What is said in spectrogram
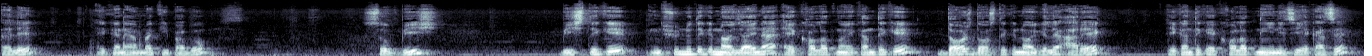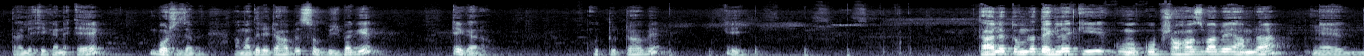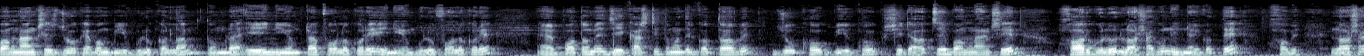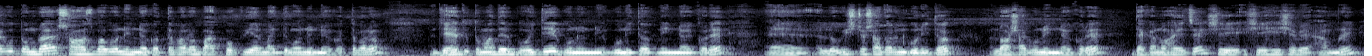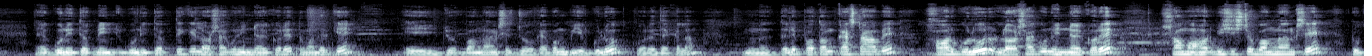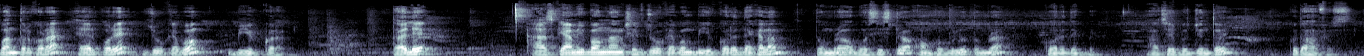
তাহলে এখানে আমরা কি পাবো? চব্বিশ বিশ থেকে শূন্য থেকে নয় যায় না, এক হলাত নয় এখান থেকে দশ দশ থেকে নয় গেলে আর এক। এখান থেকে এক হলাত নিয়ে নিয়েছি, এক আছে, তাহলে এখানে এক বসে যাবে। আমাদের এটা হবে চব্বিশ ভাগের এগারো। উত্তরটা হবে এই। তাহলে তোমরা দেখলে কি, খুব সহজভাবে আমরা ভগ্নাংশের যোগ এবং বিয়োগগুলো করলাম। তোমরা এই নিয়মটা ফলো করে, এই নিয়মগুলো ফলো করে প্রথমে যে কাজটি তোমাদের করতে হবে, যোগ হোক, বিয়োগ হোক, সেটা হচ্ছে ভগ্নাংশের হরগুলোর লসাগু নির্ণয় করতে হবে। লসাগু তোমরা সহজভাবে নির্ণয় করতে পারো, বাক প্রক্রিয়ার মাধ্যমেও নির্ণয় করতে পারো। যেহেতু তোমাদের বইতে গুণ- গুণিতক নির্ণয় করে লঘিষ্ঠ সাধারণ গুণিতক লসাগু নির্ণয় করে দেখানো হয়েছে, সে, সেই হিসেবে আমরা গুণিতক গুণিতক থেকে লসাগু নির্ণয় করে তোমাদেরকে এই ভগ্নাংশের যোগ এবং বিয়োগগুলো করে দেখালাম। তাহলে প্রথম কাজটা হবে হরগুলোর লসাগু নির্ণয় করে সমহর বিশিষ্ট বংলাংশে রূপান্তর করা, এরপরে যোগ এবং বিয়োগ করা। তাহলে আজকে আমি বংলাংশের যোগ এবং বিয়োগ করে দেখালাম, তোমরা অবশিষ্ট অঙ্কগুলো তোমরা করে দেখবে। আজ এ পর্যন্তই, খুদা হাফেজ।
